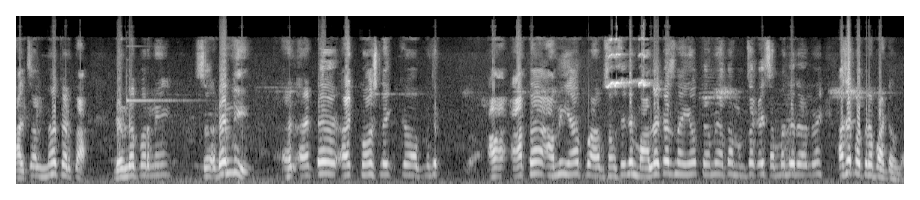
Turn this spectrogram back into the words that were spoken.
हालचाल न करता डेव्हलपरने suddenly at at cost like म्हणजे आ- आता आम्ही या प- संस्थेचे मालकच नाही आहोत त्यामुळे आता आमचा काही संबंध राहिला नाही असं पत्र पाठवलं.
